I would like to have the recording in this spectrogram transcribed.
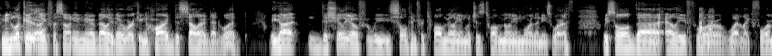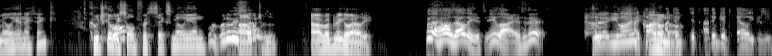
I mean, look at Yeah. like Fassone and Mirabelli. They're working hard to sell our dead wood. We got De Sciglio. f- We sold him for 12 million, which is 12 million more than he's worth. We sold uh, Ellie for what, like 4 million, I think. Kucka we sold for 6 million, Who, who do we uh, sell? which was uh, Rodrigo Ellie. Who the hell is Ellie? It's Eli, isn't it? Is it Eli? I, call- don't I know. think it's I think it's Ellie because he's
